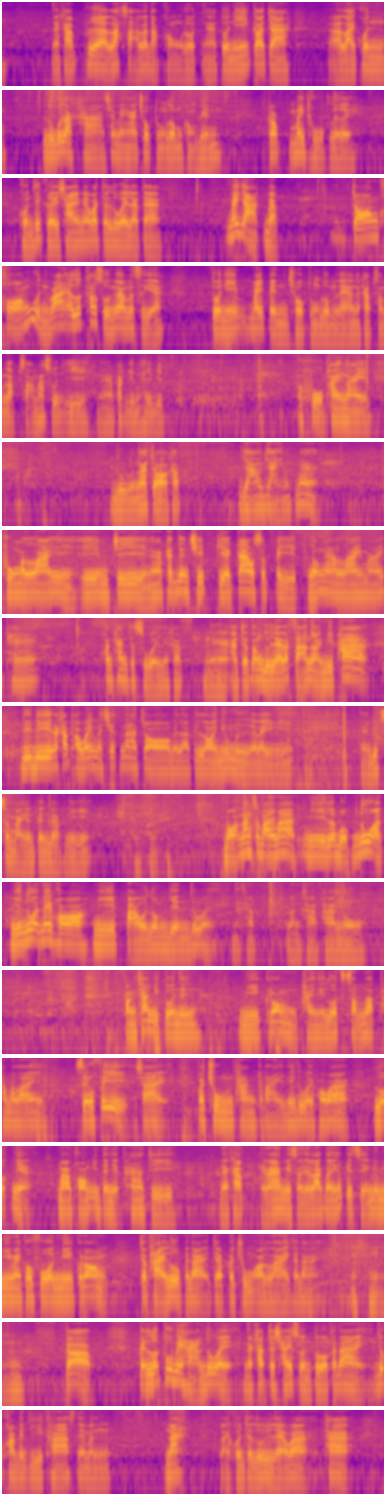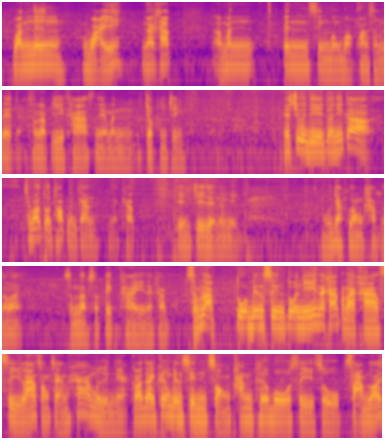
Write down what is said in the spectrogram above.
นะครับเพื่อรักษาระดับของรถนะตัวนี้ก็จะหลายคนรู้ราคาใช่ไหมฮะโชคถุงลมของเบนซ์ก็ไม่ถูกเลย คนที่เคยใช้แม้ว่าจะรวยแหละแต่ไม่อยากแบบจองของหุ่นวายเอารถเข้าศูนย์ก็มันเสีย ตัวนี้ไม่เป็นโชคถุงลมแล้วนะครับสำหรับ 350e นะปักยินไฮบริด โอ้โห ภายใน ดูหน้าจอครับ ยาวใหญ่มากๆพวงมาลัย AMG นะฮะ Pedal Shift เกียร์ 9 สปีด แล้วงานลายไม้แท้ ค่อนข้างจะสวยเลยครับนะฮะอาจจะต้องดูแลรักษาหน่อยมีผ้าดีๆ นะครับ เอาไว้มาเช็ดหน้าจอเวลาเป็นรอยนิ้วมืออะไรอย่างนี้ยุคสมัยมันเป็นแบบนี้เบาะนั่งสบายมาก มีระบบนวด มีนวดไม่พอ มีเป่าลมเย็นด้วยนะครับ หลังคาพาโน ฟังก์ชันอีกตัวหนึ่งมีกล้องภายในรถสำหรับทำอะไรเซลฟี่ใช่ประชุมทางไกลได้ด้วย เพราะว่ารถเนี่ยมาพร้อมอินเทอร์เน็ต 5G นะครับเห็นไหมมีสัญลักษณ์ตอนนี้ก็ปิดเสียงอยู่มีไมโครโฟน มีกล้องจะถ่ายรูปก็ได้ จะประชุมออนไลน์ก็ได้ ก็เป็นรถผู้บริหารด้วยนะครับ จะใช้ส่วนตัวก็ได้ ด้วยความเป็น E-Class เนี่ยมันนะ หลายคนจะรู้อยู่แล้วว่า ถ้าวันหนึ่งไหวนะครับ มันเป็นสิ่งบ่งบอกความสำเร็จสำหรับ e-class เนี่ยมันจบจริง ๆ HUD ตัวนี้ก็เฉพาะตัวท็อปเหมือนกันนะครับ AMG Dynamic โหอยากลองขับแล้วอะสำหรับสเปคไทยนะครับสำหรับตัวเบนซินตัวนี้นะครับ ราคา 4 2 5 0 0 0 0เนี่ยก็ได้เครื่องเบนซิน 2,000 เทอร์โบ 4 สูบ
